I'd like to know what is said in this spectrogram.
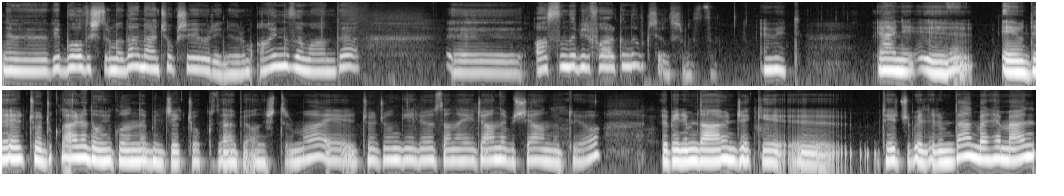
ee, ve bu alıştırmadan ben çok şey öğreniyorum. Aynı zamanda e, aslında bir farkındalık çalışması. Evet. Yani e, evde çocuklarla da uygulanabilecek çok güzel bir alıştırma. E, çocuğun geliyor sana heyecanla bir şey anlatıyor. E, benim daha önceki e, tecrübelerimden ben hemen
